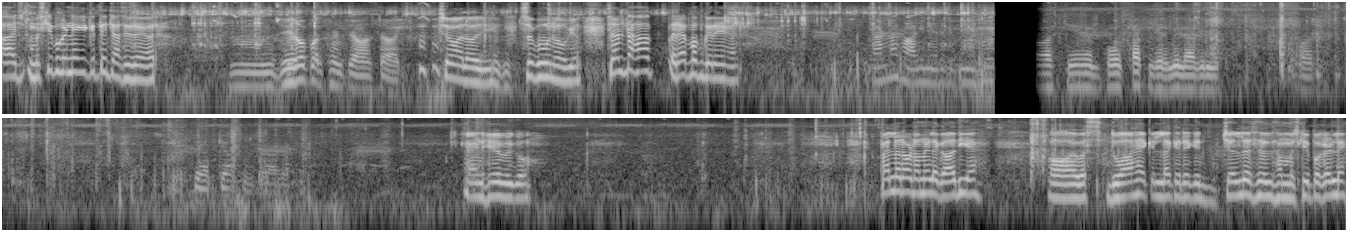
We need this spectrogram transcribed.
आज मछली पकड़ने के कितने चांसेस हैं यार? ज़ीरो परसेंट चांस है आज। चलो जी सुकून हो गया। चल चलता आप रैप अप करें यार। खा ली मेरे आज ये बहुत सख्त गर्मी लग रही है। और क्या क्या सोच रहा है? एंड हेयर वी गो पहला रॉड हमने लगा दिया है। और बस दुआ है कि अल्लाह करे कि जल्द से जल्द हम मछली पकड़ लें।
